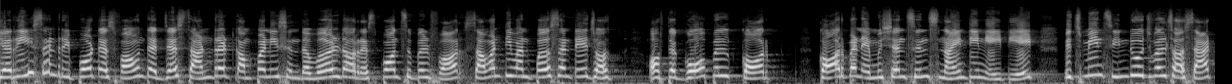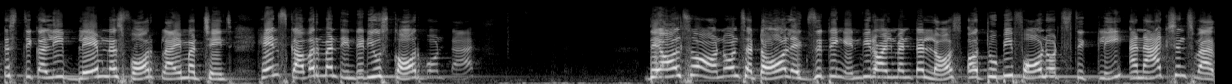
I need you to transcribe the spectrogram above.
A recent report has found that just 100 companies in the world are responsible for 71% of, of the global cor- carbon emissions since 1988, which means individuals are statistically blameless for climate change. Hence, government introduced carbon tax. They also announced that all exiting environmental laws are to be followed strictly and actions were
